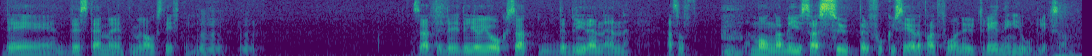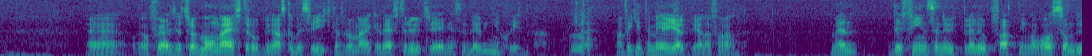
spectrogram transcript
Det, det stämmer inte med lagstiftningen. Mm. Mm. Så att det, det gör ju också att det blir en... en alltså, många blir så här superfokuserade på att få en utredning gjord. Liksom. Eh, för jag tror att många efteråt blir ganska besvikna för de märker att efter utredningen så det blev ingen skillnad. Nej. Man fick inte mer hjälp i alla fall. Men det finns en utbredd uppfattning om, och som du,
